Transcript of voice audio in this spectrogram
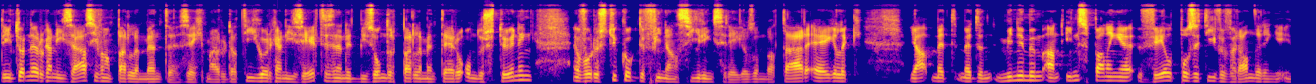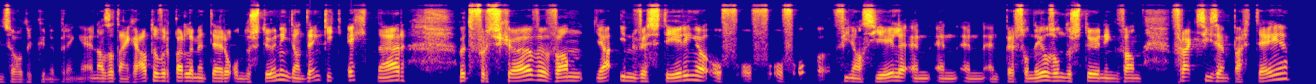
de interne organisatie van parlementen, zeg maar, hoe dat die georganiseerd is en het bijzonder parlementaire ondersteuning en voor een stuk ook de financieringsregels, omdat daar eigenlijk ja, met, met een minimum aan inspanningen veel positieve veranderingen in zouden kunnen brengen. En als het dan gaat over parlementaire ondersteuning, dan denk ik echt naar het verschuiven van ja, investeringen of, of, of financiële en, en, en, en personeelsondersteuning van fracties en partijen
